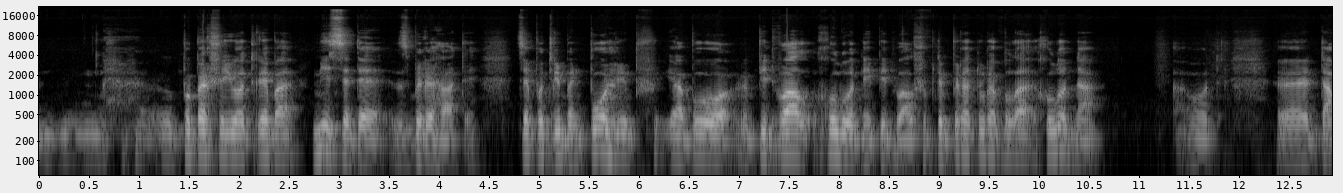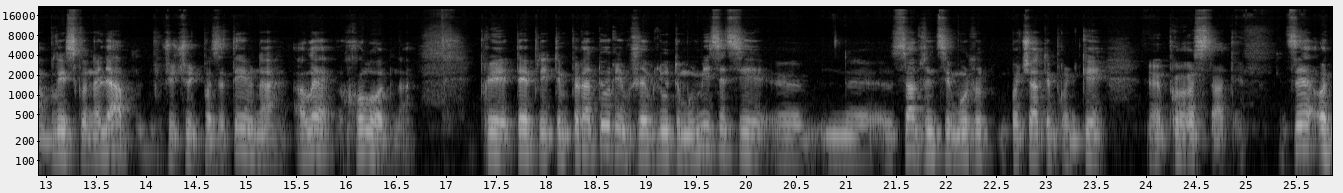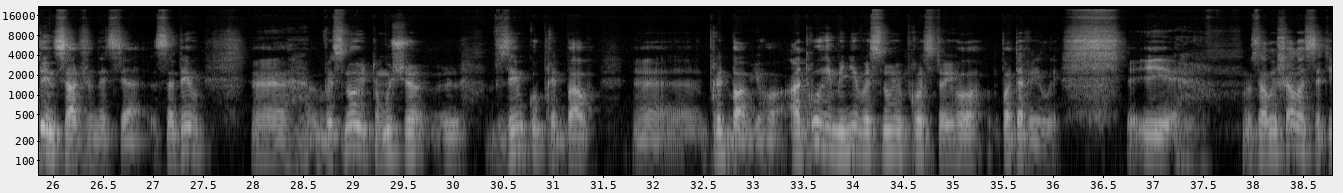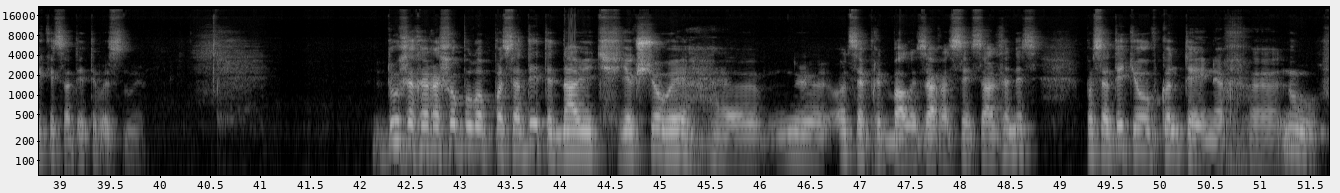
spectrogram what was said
по-перше, його треба місце, де зберігати. Це потрібен погріб або підвал, холодний підвал, щоб температура була холодна. От. Е, Там близько нуля, чуть-чуть позитивна, але холодна. При теплій температурі вже в лютому місяці е, е, саджанці можуть почати бруньки проростати. Це один саджанець я садив весною, тому що взимку придбав, придбав його, а другий мені весною просто його подарили. І залишалося тільки садити весною. Дуже хорошо було б посадити, навіть якщо ви е, е, оце придбали зараз цей саджанець, посадити його в контейнер. Е, ну,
